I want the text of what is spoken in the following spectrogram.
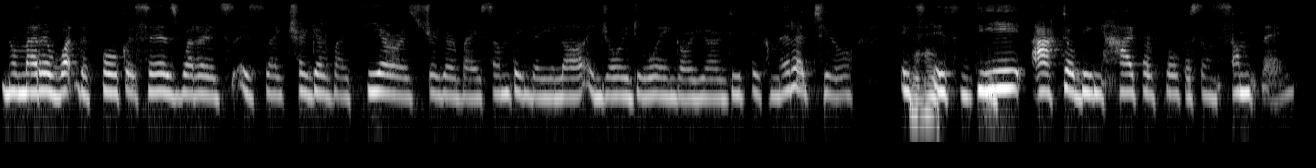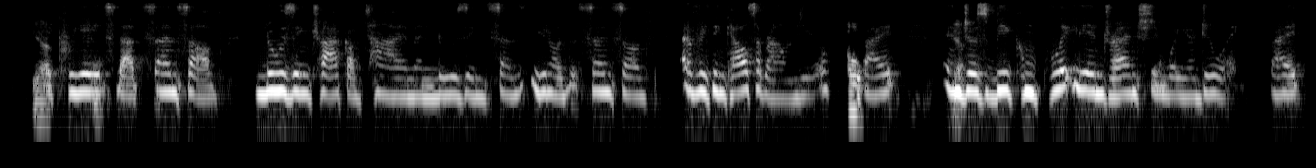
no matter what the focus is, whether it's it's like triggered by fear or it's triggered by something that you love, enjoy doing or you're deeply committed to, it's mm-hmm. it's the act of being hyper focused on something yeah. it creates that sense of losing track of time and losing sense you know the sense of everything else around you, Oh, right? And yeah. just be completely entrenched in what you're doing, right?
